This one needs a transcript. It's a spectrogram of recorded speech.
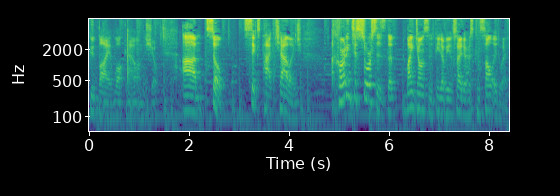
goodbye," and walking out on the show. Um, so, six pack challenge. According to sources that Mike Johnson, PW Insider, has consulted with,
